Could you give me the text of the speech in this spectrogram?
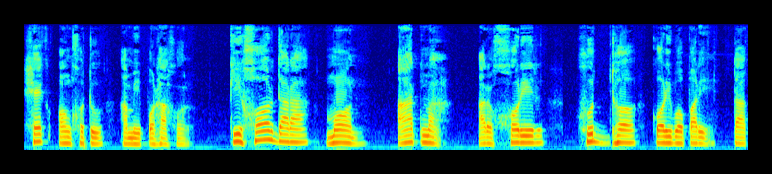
শেষ অংশটো আমি পঢ়া হ'ল। কিহৰ দ্বাৰা মন আত্মা আৰু শৰীৰ শুদ্ধ কৰিব পাৰি তাক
